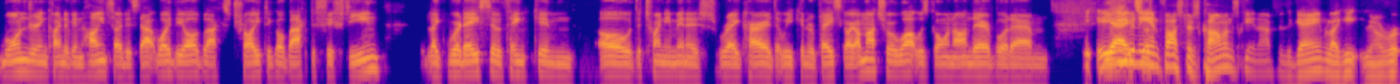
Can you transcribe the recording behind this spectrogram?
wondering kind of in hindsight is that why the all blacks tried to go back to 15 like were they still thinking oh, the 20 minute red card that we can replace guy. I'm not sure what was going on there, but um, yeah, even Ian Foster's comments came after the game, like he, you know,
